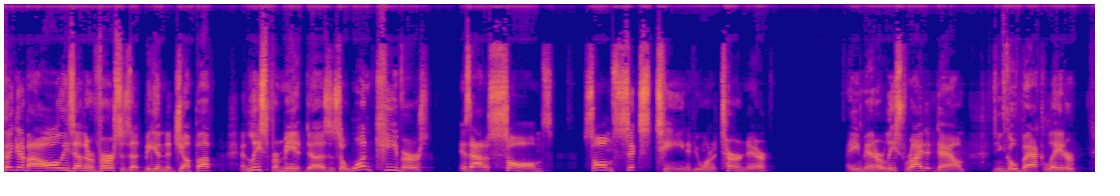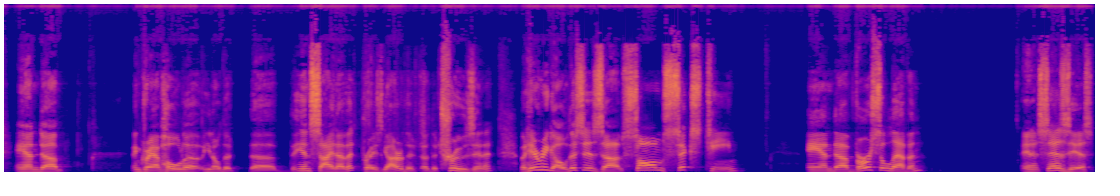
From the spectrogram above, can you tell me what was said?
thinking about all these other verses that begin to jump up. At least for me, it does. And so one key verse is out of Psalms, Psalm 16, if you want to turn there. Amen. Or at least write it down. You can go back later and, uh, and grab hold of, you know, the, the, the inside of it, praise God, or the, the truths in it. But here we go. This is uh, Psalm 16 and uh, verse 11. And it says this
